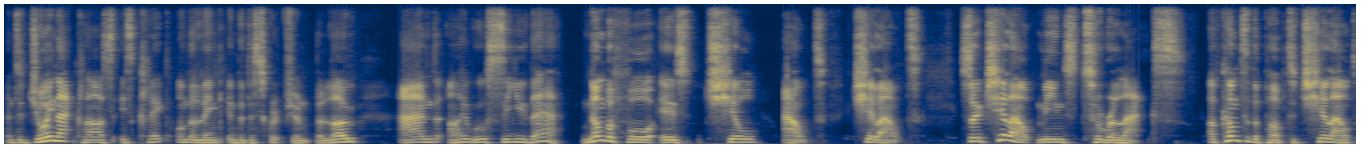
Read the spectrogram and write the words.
and to join that class is click on the link in the description below, and I will see you there. Number four is chill out. Chill out. So, chill out means to relax. I've come to the pub to chill out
